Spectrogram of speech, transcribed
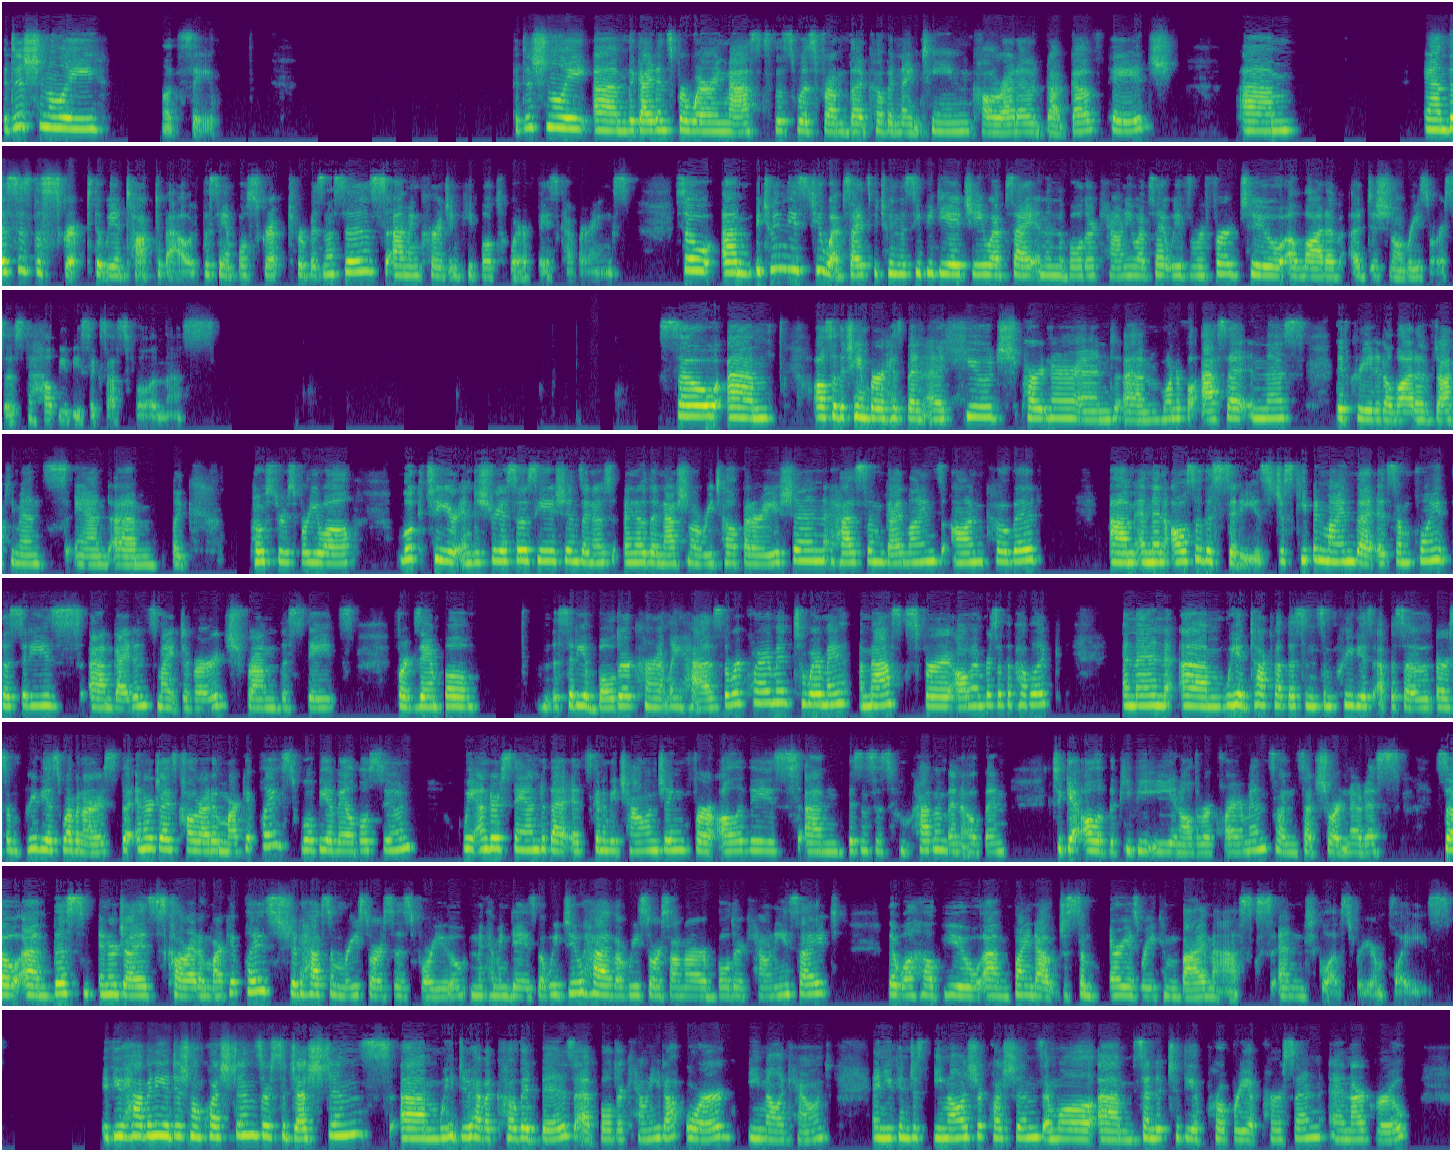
additionally, let's see. Additionally, um, the guidance for wearing masks, this was from the COVID-19 colorado.gov page. Um, and this is the script that we had talked about, the sample script for businesses, um, encouraging people to wear face coverings. So um, between these two websites, between the CPDHE website and then the Boulder County website, we've referred to a lot of additional resources to help you be successful in this. So um, also the Chamber has been a huge partner and um, wonderful asset in this. They've created a lot of documents and um, like posters for you all. Look to your industry associations. I know, I know the National Retail Federation has some guidelines on COVID. Um, and then also the cities. Just keep in mind that at some point the city's um, guidance might diverge from the state's. For example, the city of Boulder currently has the requirement to wear ma masks for all members of the public. And then um, we had talked about this in some previous episodes or some previous webinars. The Energize Colorado Marketplace will be available soon. We understand that it's going to be challenging for all of these um, businesses who haven't been open to get all of the PPE and all the requirements on such short notice. So um, this Energize Colorado Marketplace should have some resources for you in the coming days, but we do have a resource on our Boulder County site that will help you um, find out just some areas where you can buy masks and gloves for your employees. If you have any additional questions or suggestions, um, we do have a COVID biz at bouldercounty.org email account, and you can just email us your questions and we'll um, send it to the appropriate person in our group.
